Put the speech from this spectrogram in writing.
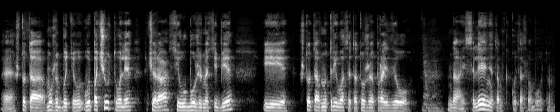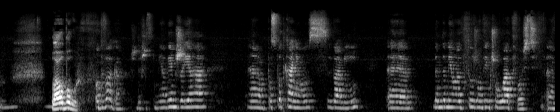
э, что-то, может быть, вы вы почувствовали вчера силу Божию на себе, и что-то внутри вас это тоже произвело. Amen. Да, исцеление, там какой-то свобода. Chwała Bogu. Odwaga przede wszystkim. Ja wiem, że ja e, po spotkaniu z Wami e, będę miała dużą, większą łatwość e,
